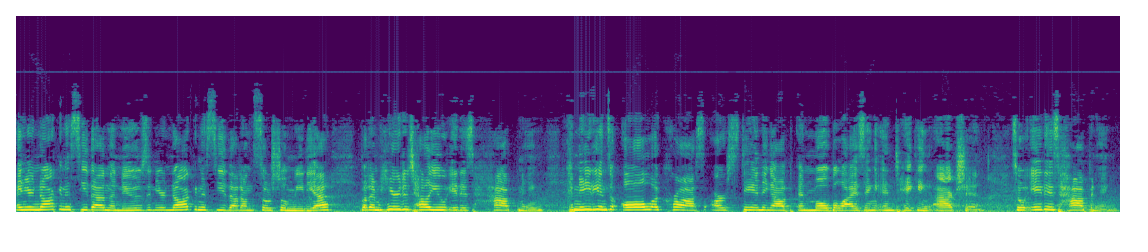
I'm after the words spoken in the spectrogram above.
And you're not going to see that in the news, and you're not going to see that on social media. But I'm here to tell you it is happening. Canadians all across are standing up and mobilizing and taking action. So it is happening.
